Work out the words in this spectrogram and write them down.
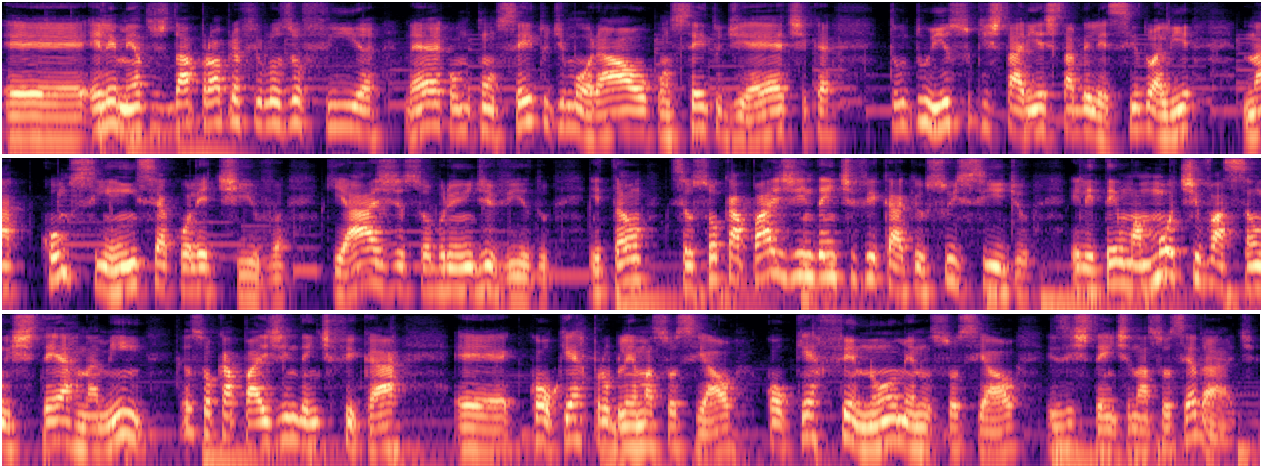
é, elementos da própria filosofia, né, como conceito de moral, conceito de ética, tudo isso que estaria estabelecido ali na consciência coletiva que age sobre o indivíduo. Então, se eu sou capaz de identificar que o suicídio ele tem uma motivação externa a mim, eu sou capaz de identificar é, qualquer problema social, qualquer fenômeno social existente na sociedade.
